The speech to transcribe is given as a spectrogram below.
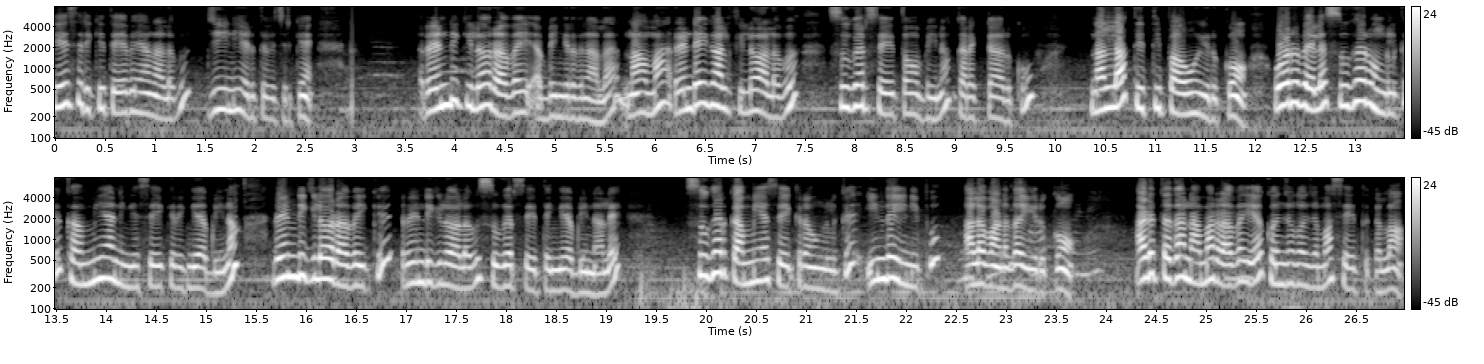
கேசரிக்கு தேவையான அளவு ஜீனி எடுத்து வச்சுருக்கேன். ரெண்டு கிலோ ரவை அப்படிங்கிறதுனால நாம் ரெண்டே கால் கிலோ அளவு சுகர் சேர்த்தோம் அப்படின்னா கரெக்டாக இருக்கும். நல்லா தித்திப்பாகவும் இருக்கும். ஒருவேளை சுகர் உங்களுக்கு கம்மியாக நீங்கள் சேர்க்குறீங்க அப்படின்னா ரெண்டு கிலோ ரவைக்கு ரெண்டு கிலோ அளவு சுகர் சேர்த்தீங்க அப்படின்னாலே சுகர் கம்மியாக சேர்க்குறவங்களுக்கு இந்த இனிப்பு அளவானதாக இருக்கும். அடுத்ததாக நம்ம ரவையை கொஞ்சம் கொஞ்சமாக சேர்த்துக்கலாம்.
